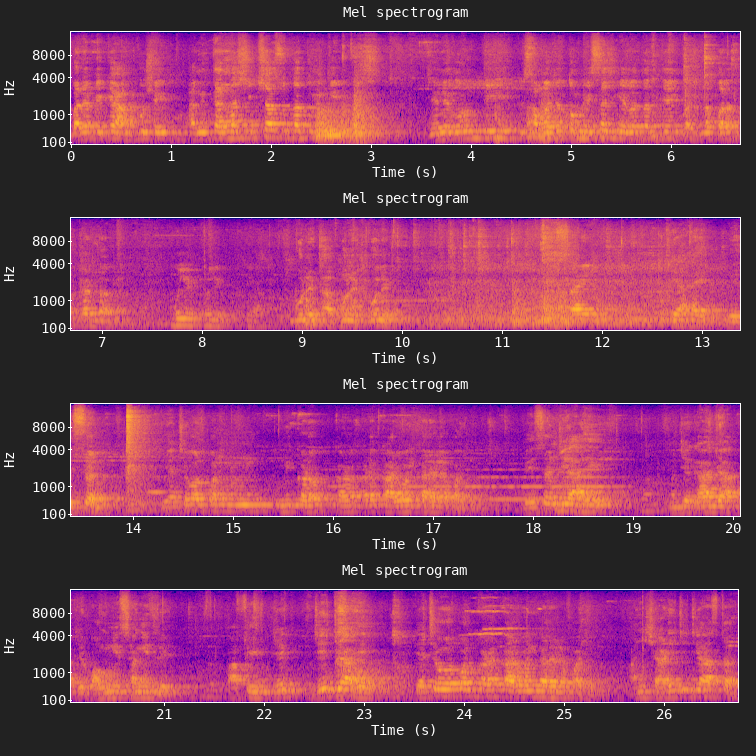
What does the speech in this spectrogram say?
बऱ्यापैकी अंकुश येईल आणि त्यांना शिक्षा सुद्धा तुम्ही केली पाहिजे. जेणेकरून ती समाजात तो मेसेज गेला तर ते घटना परत घडणार नाही. बुलेट बुलेट या. बुलेट हा बुलेट बुलेट. साहेब जे आहे व्यसन याच्यावर पण तुम्ही कडक कडक कडक कारवाई करायला पाहिजे. व्यसन जे आहे म्हणजे गांजा जे भाऊनी सांगितले अफीम जे जे जे आहे त्याच्यावर पण कडक कारवाई करायला पाहिजे. आणि शाळेचे जे असतात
